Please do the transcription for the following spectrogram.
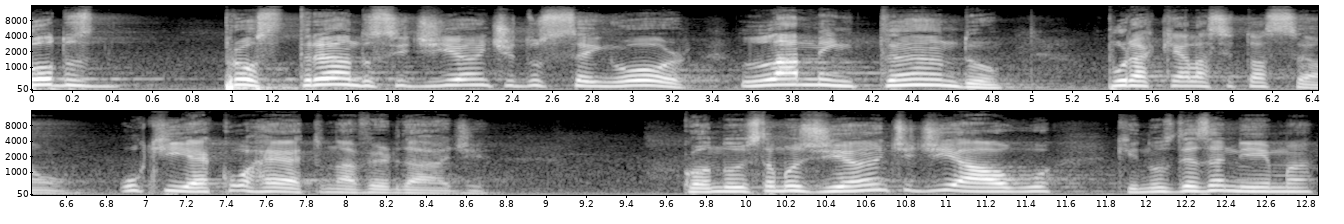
Todos prostrando-se diante do Senhor, lamentando por aquela situação, o que é correto, na verdade. Quando estamos diante de algo que nos desanima,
